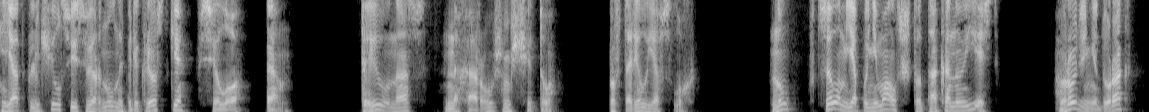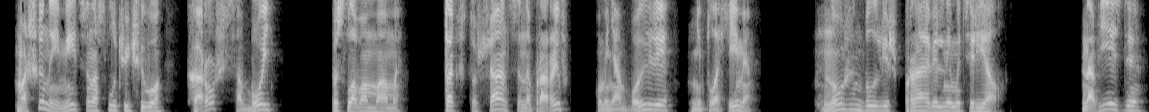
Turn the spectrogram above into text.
Я отключился и свернул на перекрестке в село Н. Ты у нас на хорошем счету, повторил я вслух. Ну, в целом я понимал, что так оно и есть. Вроде не дурак, машина имеется на случай чего, хорош собой, по словам мамы. Так что шансы на прорыв у меня были неплохими. Нужен был лишь правильный материал. На въезде,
